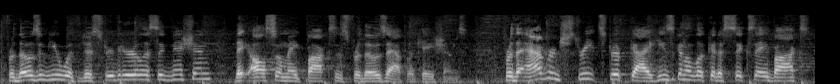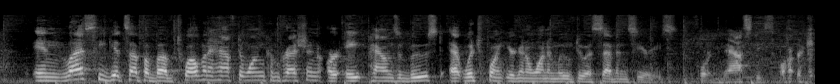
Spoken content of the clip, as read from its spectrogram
For those of you with distributorless ignition, they also make boxes for those applications. For the average street strip guy, he's going to look at a 6A box unless he gets up above 12.5 to 1 compression or 8 pounds of boost, at which point you're going to want to move to a 7 Series. For nasty spark.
